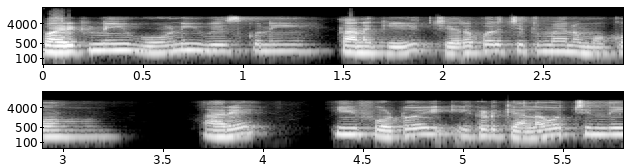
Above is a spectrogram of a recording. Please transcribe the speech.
వరికిని ఓణి వేసుకుని తనకి చిరపరిచితమైన ముఖం. అరే ఈ ఫోటో ఇక్కడికి ఎలా వచ్చింది?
